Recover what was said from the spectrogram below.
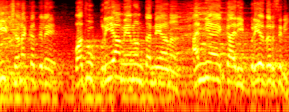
ഈ ക്ഷണക്കത്തിലെ വധു പ്രിയ മേനോൻ തന്നെയാണ് അന്യായക്കാരി പ്രിയദർശിനി.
